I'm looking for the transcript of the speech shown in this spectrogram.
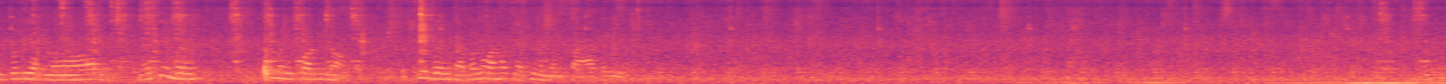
สีก็เรียบร้อยแล้วที่มือที่มือก่อนหน่อยที่เบิร์ค่ะเพราะว่าเขาจะเพิ่มน้ำปลาไปอีกโอเค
